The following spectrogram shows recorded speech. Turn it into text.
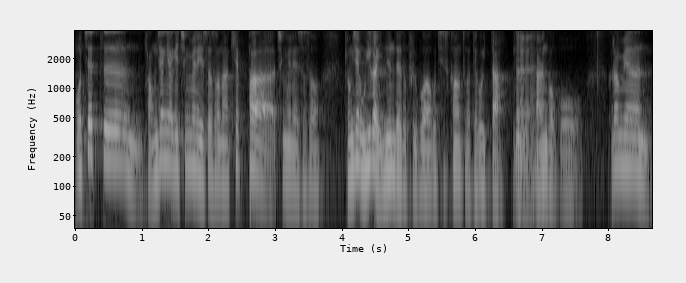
어쨌든 경쟁력의 측면에 있어서나 capa 측면에 있어서 경쟁 우위가 있는데도 불구하고 디스카운트가 되고 있다라는 네. 거고 그러면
